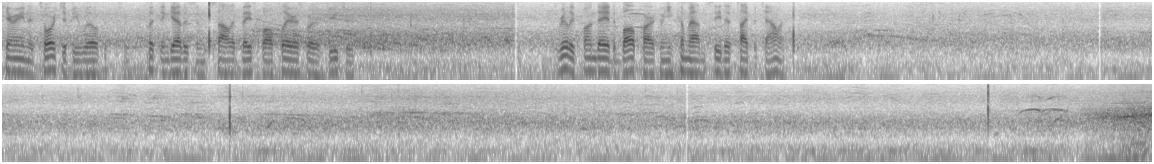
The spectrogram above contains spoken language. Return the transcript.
carrying a torch, if you will, to put together some solid baseball players for the future. Really fun day at the ballpark when you come out and see this type of talent.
